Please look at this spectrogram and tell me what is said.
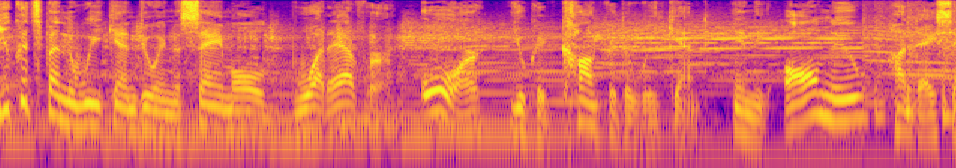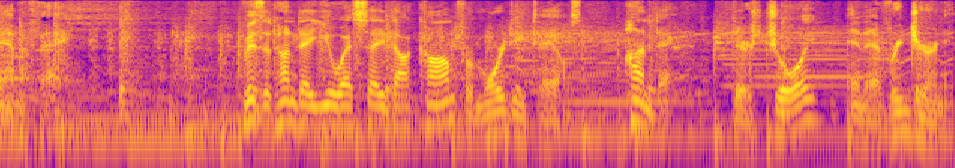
You could spend the weekend doing the same old whatever, or you could conquer the weekend in the all-new Hyundai Santa Fe. Visit HyundaiUSA.com for more details. Hyundai, there's joy in every journey.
